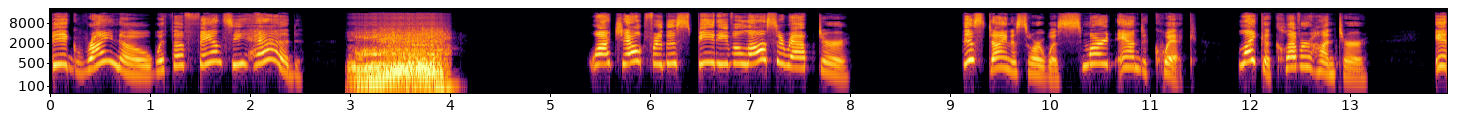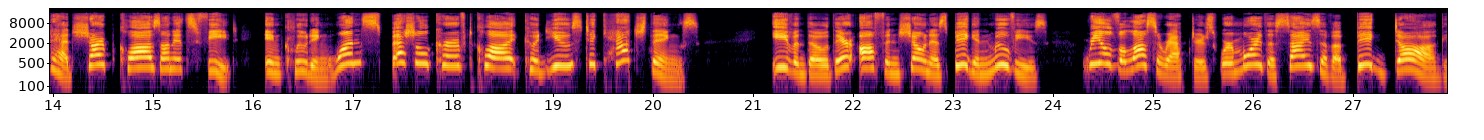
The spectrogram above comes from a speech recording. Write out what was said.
big rhino with a fancy head. Watch out for the speedy velociraptor! This dinosaur was smart and quick, like a clever hunter. It had sharp claws on its feet, including one special curved claw it could use to catch things. Even though they're often shown as big in movies, real velociraptors were more the size of a big dog.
